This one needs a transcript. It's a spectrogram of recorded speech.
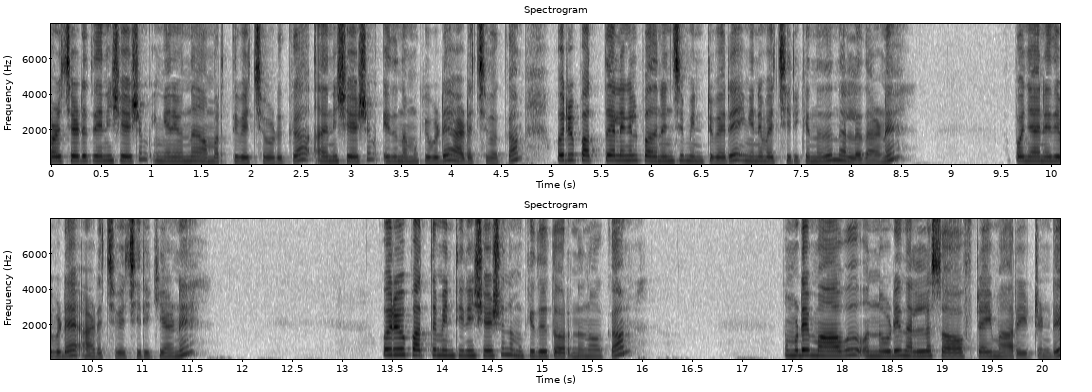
കുഴച്ചെടുത്തതിന് ശേഷം ഇങ്ങനെ ഒന്ന് അമർത്തി വെച്ച് കൊടുക്കുക. അതിനുശേഷം ഇത് നമുക്കിവിടെ അടച്ചു വെക്കാം. ഒരു പത്ത് അല്ലെങ്കിൽ പതിനഞ്ച് മിനിറ്റ് വരെ ഇങ്ങനെ വെച്ചിരിക്കുന്നത് നല്ലതാണ്. അപ്പോൾ ഞാനിതിവിടെ അടച്ചു വെച്ചിരിക്കുകയാണ്. ഒരു പത്ത് മിനിറ്റിന് ശേഷം നമുക്കിത് തുറന്ന് നോക്കാം. നമ്മുടെ മാവ് ഒന്നുകൂടി നല്ല സോഫ്റ്റായി മാറിയിട്ടുണ്ട്.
